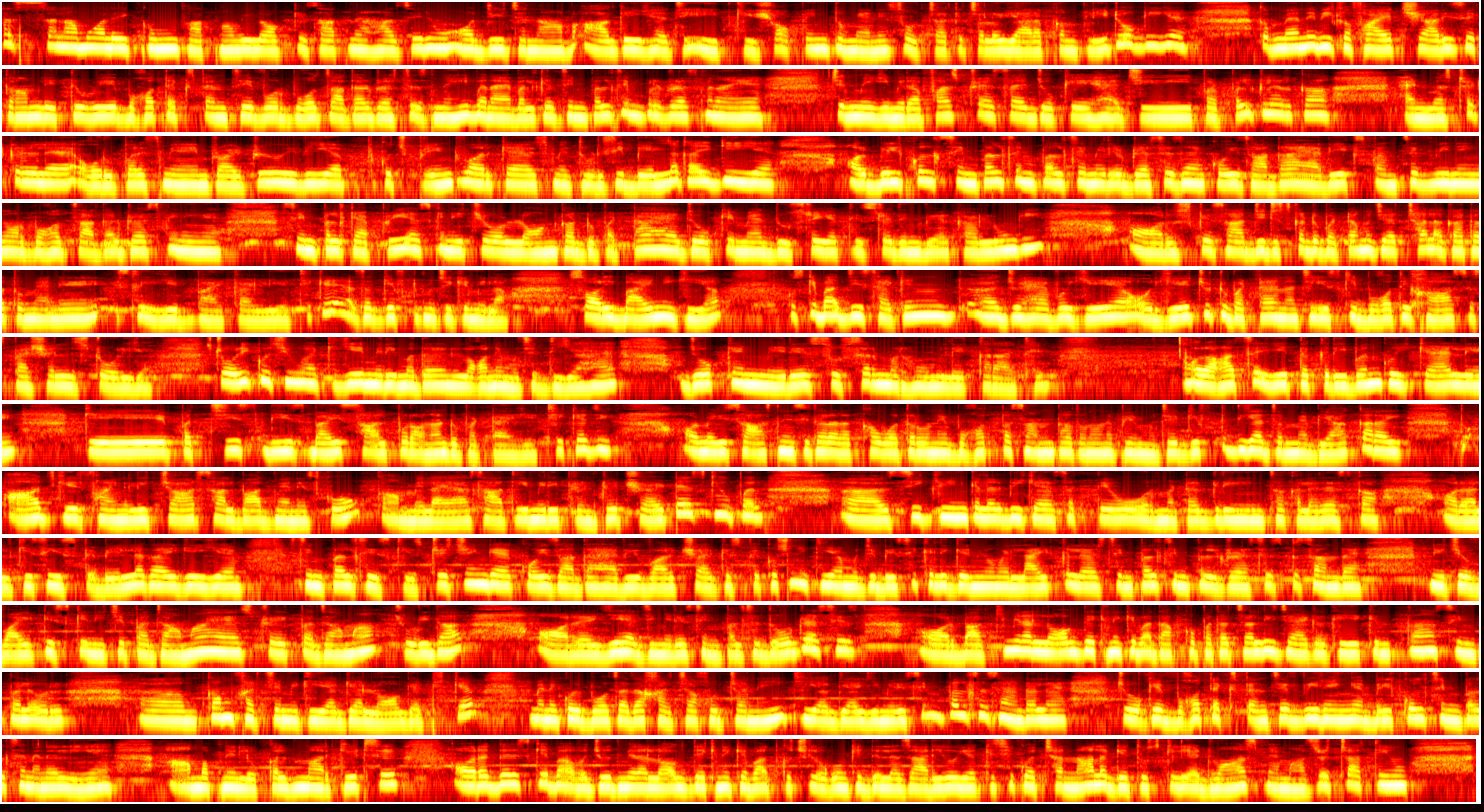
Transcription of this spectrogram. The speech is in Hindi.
असलकुम फ़ातिमा व्लॉग के साथ मैं हाज़िर हूँ। और जी जनाब, आ गई है जी ईद की शॉपिंग। तो मैंने सोचा कि चलो यार, अब कंप्लीट हो गई है। तो मैंने भी कफ़ायत शारी से काम लेते हुए बहुत एक्सपेंसिव और बहुत ज़्यादा ड्रेसेस नहीं बनाए, बल्कि सिंपल सिंपल ड्रेस बनाए हैं, जिनमें ये मेरा फ़र्स्ट ड्रेस है, जो कि है जी पर्पल कलर का एंड मस्टर्ड कलर है। और ऊपर इसमें एम्ब्रॉयड्री हुई हुई है, कुछ प्रिंट वर्क है, इसमें थोड़ी सी बेल लगाई गई है। और बिल्कुल सिंपल सिंपल से मेरे ड्रेसेस हैं, कोई ज़्यादा हैवी एक्सपेंसिव भी नहीं और बहुत बहुत ज़्यादा ड्रेस भी नहीं है। सिंपल कैप्री है, इसके नीचे और लॉन का दुपट्टा है, जो कि मैं दूसरे या तीसरे दिन वेयर कर लूँगी। और उसके साथ जी, जिसका दुपट्टा मुझे अच्छा लगा था तो मैंने इसलिए ये बाय कर लिया ठीक है? एज अ गिफ्ट मुझे ये मिला। सॉरी बाय नहीं किया। उसके बाद जी सेकंड जो है वो ये है, और ये जो दुपट्टा है ना जी, इसकी बहुत ही ख़ास स्पेशल स्टोरी है। स्टोरी कुछ यूँ है कि ये मेरी मदर इन लॉ ने मुझे दिया है, जो कि मेरे सुसर मरहूम लेकर आए थे। और आज से ये तकरीबन कोई कह लें कि पच्चीस, बीस, बाईस साल पुराना दुपट्टा है ये, ठीक है जी? और मेरी सास ने इसी तरह रखा हुआ था उन्हें बहुत पसंद था तो उन्होंने फिर मुझे गिफ्ट दिया जब मैं ब्याह कर आई तो आज ये फाइनली चार साल बाद मैंने इसको काम में लाया। साथ ही मेरी प्रिंटेड शर्ट है इसके ऊपर। सी ग्रीन कलर भी कह सकते हो और मटर ग्रीन सा कलर है इसका और हल्की सी इस पर बेल लगाई गई है। सिंपल सी इसकी स्टिचिंग है, कोई ज़्यादा हैवी वर्क शर्क इस पर कुछ नहीं किया। मुझे बेसिकली गर्मियों में light colour simple simple dresses पसंद हैं। नीचे वाइट इसके नीचे पजामा है स्ट्रेट पजामा चूड़ीदार। और ये है जी मेरे सिंपल से दो ड्रेसेस और बाकी मेरा लॉग देखने के बाद आपको पता चल ही जाएगा कि ये कितना सिंपल और आ, कम खर्चे में किया गया लॉग है ठीक है? मैंने कोई बहुत ज़्यादा खर्चा खुर्चा नहीं किया गया। ये मेरे सिंपल से सैंडल हैं जो कि बहुत एक्सपेंसिव भी नहीं हैं। बिल्कुल सिंपल से मैंने लिए हैं आम अपने लोकल मार्केट से। और अगर इसके बावजूद मेरा लॉग देखने के बाद कुछ लोगों की दिल आज़ारी हो या किसी को अच्छा ना लगे तो उसके लिए एडवांस में माजरत चाहती हूँ।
